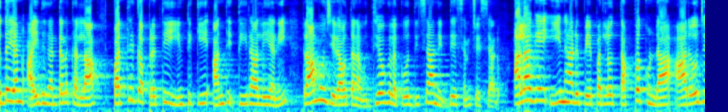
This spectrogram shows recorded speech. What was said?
ఉదయం ఐదు గంటల కల్లా పత్రిక ప్రతి ఇంటికి అంది తీరాలి అని రామోజీరావు తన ఉద్యోగులకు దిశానిర్దేశం చేశాడు. అలాగే ఈనాడు పేపర్లో తప్పకుండా ఆ రోజు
